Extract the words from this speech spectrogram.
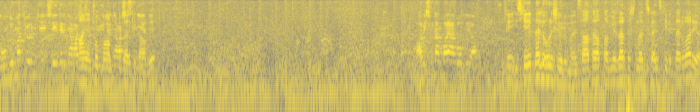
Dondurma atıyorum ki şeylerin yavaşlasın. Aynen çok mantıklı bir hareket diye. abi. Abi şimdiden bayağı doldu ya. Şu senin iskeletlerle uğraşıyorum ben. Sağ taraftan mezar taşından çıkan iskeletler var ya.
